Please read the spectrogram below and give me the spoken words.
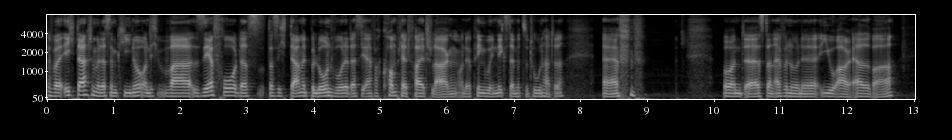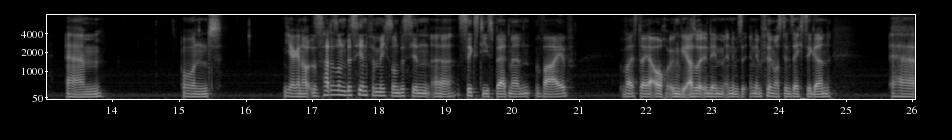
weil ich dachte mir das im Kino und ich war sehr froh, dass, dass ich damit belohnt wurde, dass sie einfach komplett falsch lagen und der Pinguin nichts damit zu tun hatte. Ähm, und äh, es dann einfach nur eine URL war. Ähm, und ja, genau, es hatte so ein bisschen für mich so ein bisschen äh, 60s Batman-Vibe, weil es da ja auch irgendwie, also in dem, in dem, in dem Film aus den 60ern, äh,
